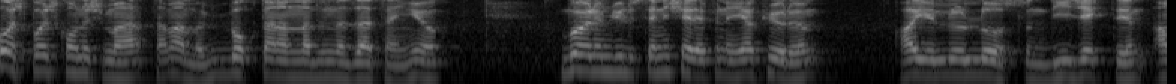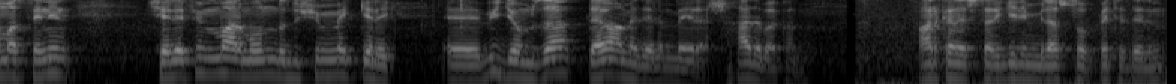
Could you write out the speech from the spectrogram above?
Boş boş konuşma, tamam mı? Bir boktan anladığın da zaten yok. Bu ölümcülü senin şerefine yakıyorum. Hayırlı olsun diyecektim ama senin şerefin var mı onu da düşünmek gerek. Ee, videomuza devam edelim beyler. Hadi bakalım. Arkadaşlar gelin biraz sohbet edelim.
